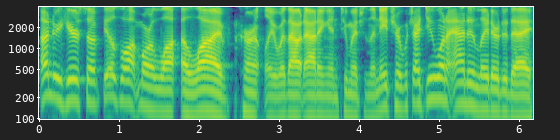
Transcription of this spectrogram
under here so it feels a lot more alive currently without adding in too much of the nature, which I do want to add in later today.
